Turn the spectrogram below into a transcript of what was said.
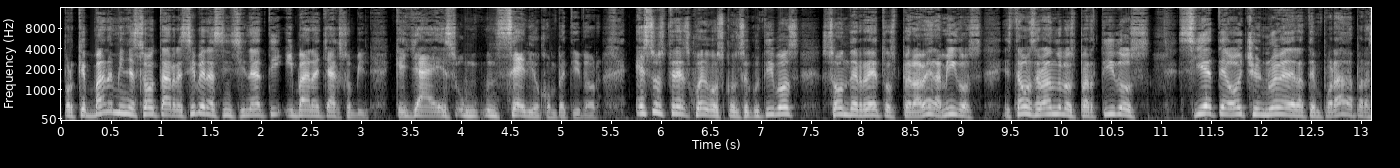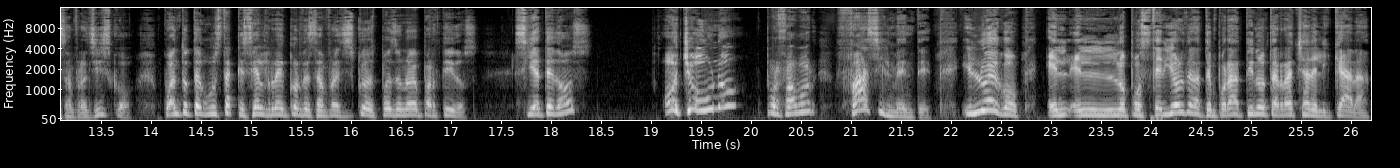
porque van a Minnesota, reciben a Cincinnati y van a Jacksonville, que ya es un, serio competidor. Esos tres juegos consecutivos son de retos, pero a ver amigos, estamos hablando de los partidos 7, 8 y 9 de la temporada para San Francisco. ¿Cuánto te gusta que sea el récord de San Francisco después de nueve partidos? ¿7-2? 8-1, por favor, fácilmente. Y luego, el, lo posterior de la temporada tiene otra racha delicada,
